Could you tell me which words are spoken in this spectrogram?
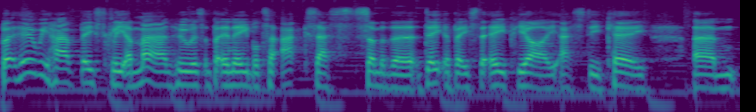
But here we have basically a man who has been able to access some of the database, the API SDK, um,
